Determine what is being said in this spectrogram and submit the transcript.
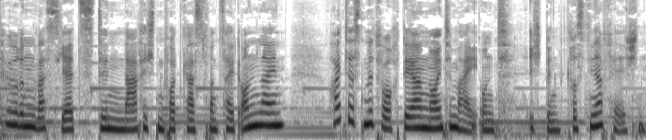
Sie hören Was jetzt, den Nachrichtenpodcast von Zeit Online. Heute ist Mittwoch, der 9. Mai und ich bin Christina Felschen.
